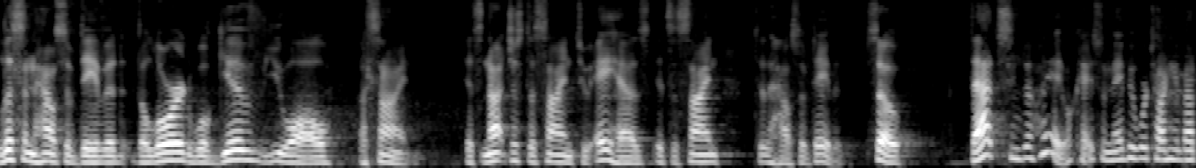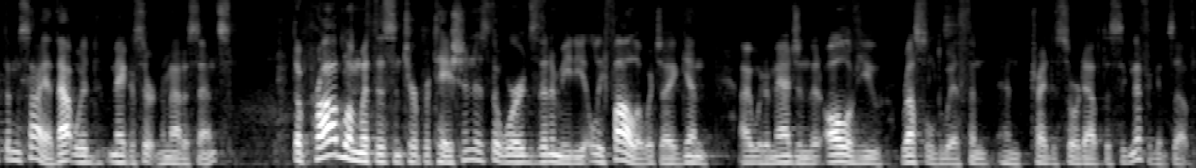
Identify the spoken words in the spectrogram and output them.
Listen, house of David, the Lord will give you all a sign. It's not just a sign to Ahaz, it's a sign to the house of David. So that seems, hey, okay, so maybe we're talking about the Messiah. That would make a certain amount of sense. The problem with this interpretation is the words that immediately follow, which I, again, I would imagine that all of you wrestled with and, and tried to sort out the significance of.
